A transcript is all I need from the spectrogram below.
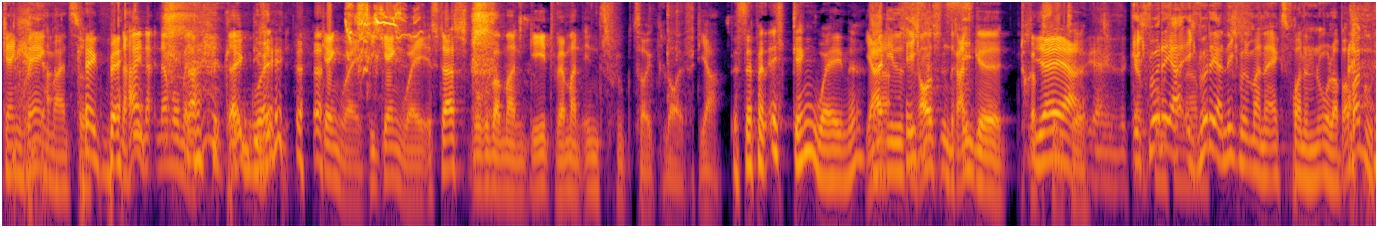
Gangbang meinst du? Gangbang. Nein, nein, nein Moment. Gangway? Gangway. Die Gangway ist das, worüber man geht, wenn man ins Flugzeug läuft, ja. Das nennt man echt Gangway, ne? Ja, ja. dieses ich, draußen dran getröpfelte. Ja, ja. ja ich würde ja, ich würde ja nicht mit meiner Ex-Freundin in Urlaub, aber gut.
